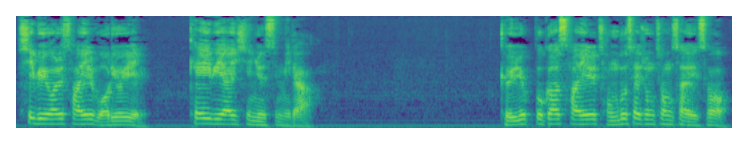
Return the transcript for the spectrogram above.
12월 4일 월요일 KBIC 뉴스입니다. 교육부가 4일 정부 세종청사에서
